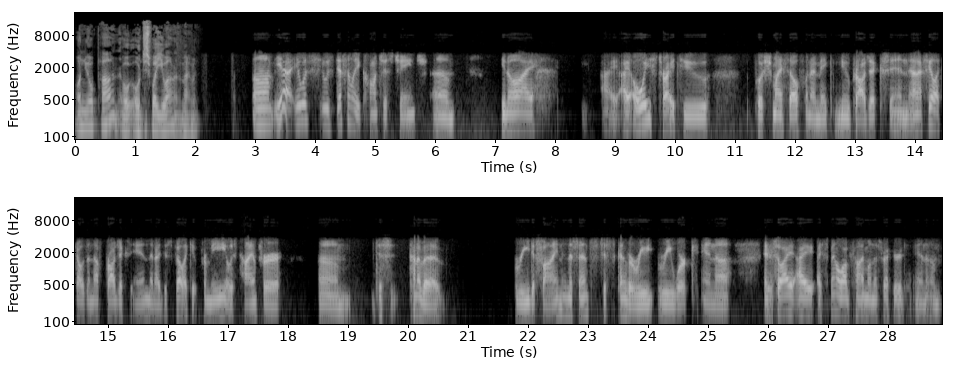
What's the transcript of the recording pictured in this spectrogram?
on your part, or, or, just where you are at the moment? Um, yeah, it was it was definitely a conscious change. Um, you know, I I I always try to push myself when I make new projects, and and I feel like I was enough projects in that I just felt like it for me it was time for um, just kind of a redefine in a sense, just kind of a re rework and uh and so I, I I spent a lot of time on this record and um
